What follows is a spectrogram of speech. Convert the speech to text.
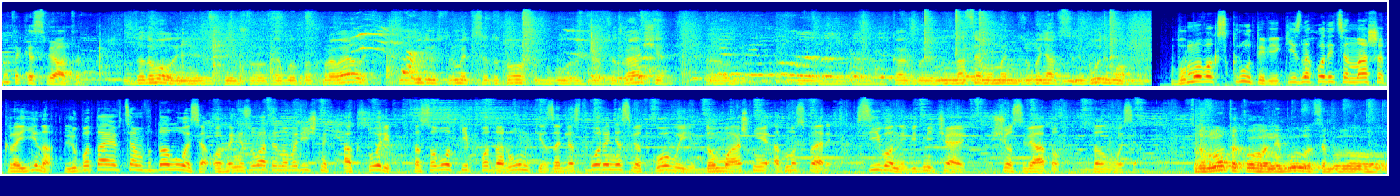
ну, таке свято. задоволені тим, що би, провели. Ми будемо стремитися до того, щоб було це все краще. Е, би, на цьому ми зупинятися не будемо. В умовах скрути, в якій знаходиться наша країна, люботаївцям вдалося організувати новорічних акторів та солодкі подарунки задля створення святкової домашньої атмосфери. Всі вони відмічають, що свято вдалося. Давно такого не було, це було,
